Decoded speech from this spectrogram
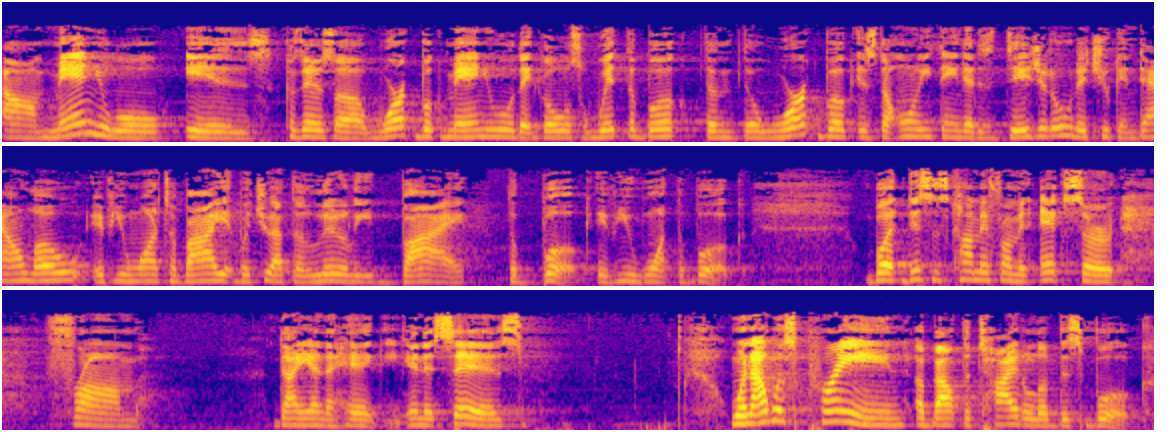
um, manual is because there's a workbook manual that goes with the book. The, the workbook is the only thing that is digital that you can download if you want to buy it, but you have to literally buy the book if you want the book. But this is coming from an excerpt from Diana Hagee. And it says, When I was praying about the title of this book,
